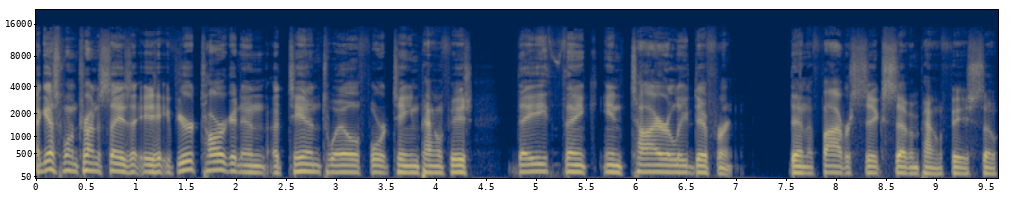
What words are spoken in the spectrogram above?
I guess what I'm trying to say is if you're targeting a 10, 12, 14 pound fish, they think entirely different than a five or six, seven pound fish. So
